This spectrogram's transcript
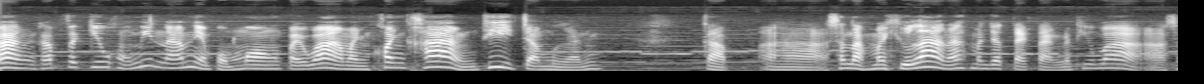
บ้างนะครับ skill ของมีดน้ำเนี่ยผมมองไปว่ามันค่อนข้างที่จะเหมือนกับ สนับ Macula นะมันจะแตกต่างกันที่ว่าส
